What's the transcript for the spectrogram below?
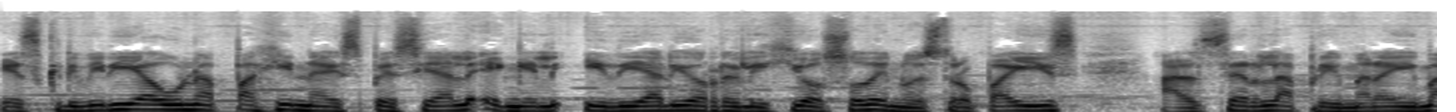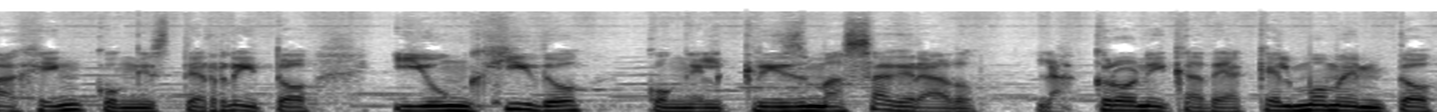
escribiría una página especial en el ideario religioso de nuestro país al ser la primera imagen con este rito y ungido con el crisma sagrado. La crónica de aquel momento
